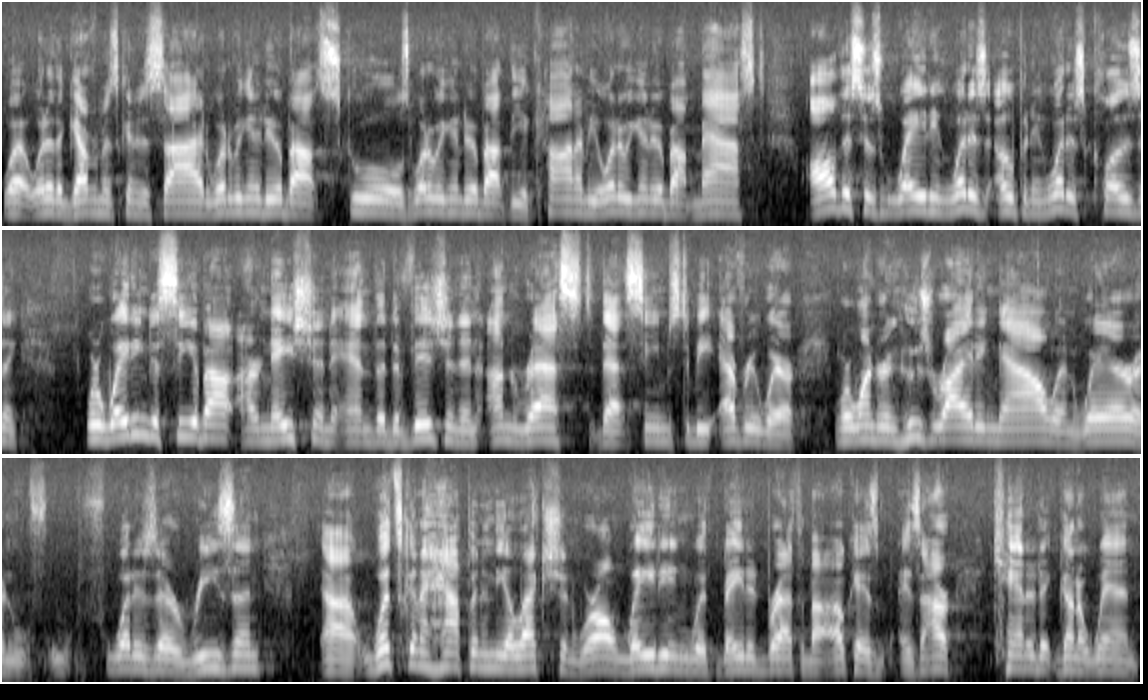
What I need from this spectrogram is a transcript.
what, what are the governments going to decide? What are we going to do about schools? What are we going to do about the economy? What are we going to do about masks? All this is waiting. What is opening? What is closing? We're waiting to see about our nation and the division and unrest that seems to be everywhere. We're wondering who's rioting now and where and f- what is their reason. Uh, what's going to happen in the election? We're all waiting with bated breath about, okay, is, is our candidate going to win?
